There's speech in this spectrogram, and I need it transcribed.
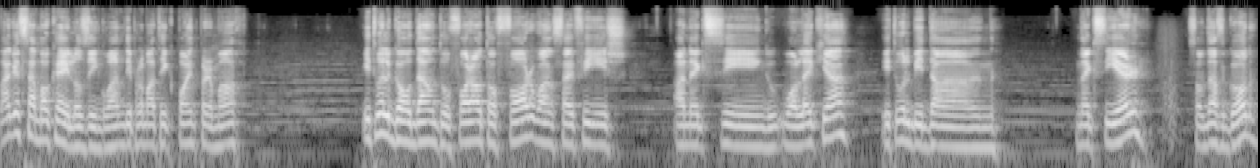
I guess I'm okay losing 1 diplomatic point per month. It will go down to 4 out of 4 once I finish annexing Wallachia. It will be done next year, so that's good.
